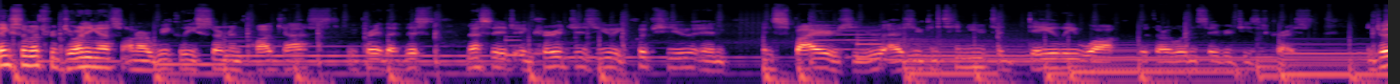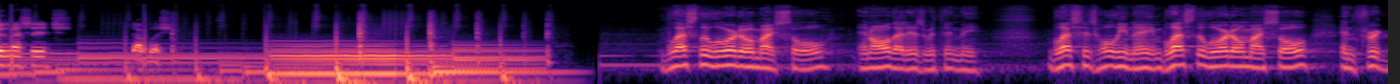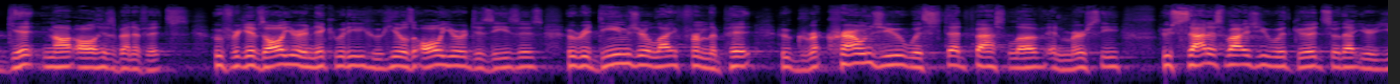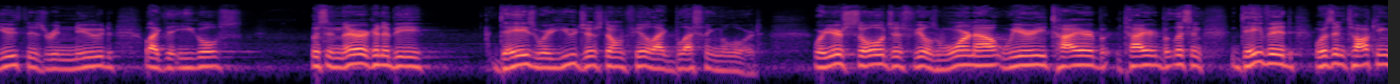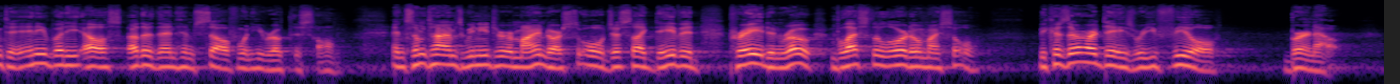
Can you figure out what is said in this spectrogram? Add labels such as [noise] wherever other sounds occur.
Thanks so much for joining us on our weekly sermon podcast. We pray that this message encourages you, equips you, and inspires you as you continue to daily walk with our Lord and Savior Jesus Christ. Enjoy the message. God bless you. Bless the Lord, O my soul, and all that is within me. Bless his holy name. Bless the Lord, O my soul, and forget not all his benefits who forgives all your iniquity, who heals all your diseases, who redeems your life from the pit, who gr- crowns you with steadfast love and mercy, who satisfies you with good so that your youth is renewed like the eagles. Listen, there are going to be days where you just don't feel like blessing the Lord where your soul just feels worn out, weary, tired, tired. But listen, David wasn't talking to anybody else other than himself when he wrote this psalm. And sometimes we need to remind our soul, just like David prayed and wrote, Bless the Lord, O my soul. Because there are days where you feel burnout,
